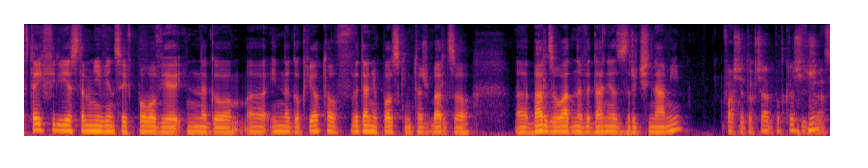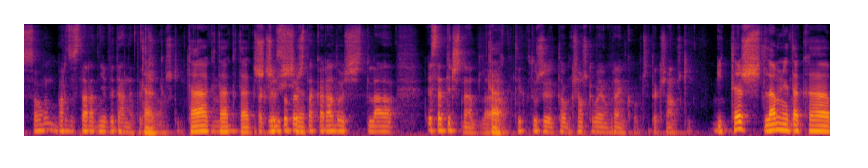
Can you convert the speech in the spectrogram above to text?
W tej chwili jestem mniej więcej w połowie innego, e, innego Kyoto. W wydaniu polskim też bardzo, e, bardzo ładne wydania z rycinami. Właśnie to chciałem podkreślić, że są bardzo starannie wydane te Tak, książki. tak, tak, tak. Także jest to też taka radość dla, estetyczna dla Tak. tych, którzy tą książkę mają w ręku, czy te książki. I też dla mnie taka,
